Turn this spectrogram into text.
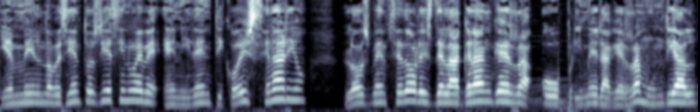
Y en 1919, en idéntico escenario, los vencedores de la Gran Guerra o Primera Guerra Mundial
